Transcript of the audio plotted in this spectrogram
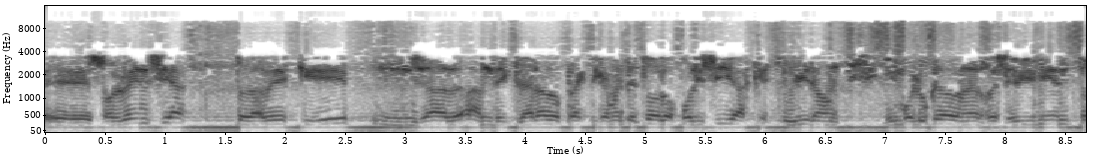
eh, solvencia, toda vez que mm, ya han declarado prácticamente todos los policías que estuvieron involucrados en el recibimiento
